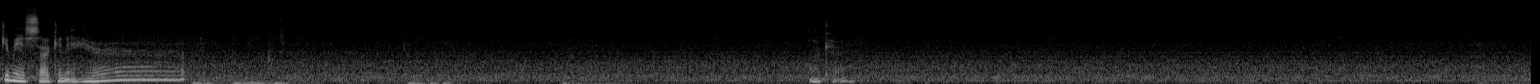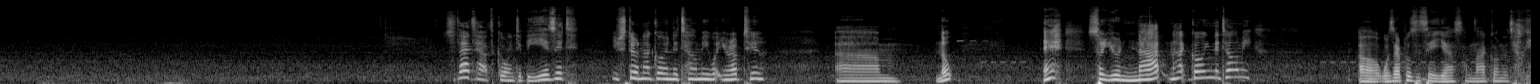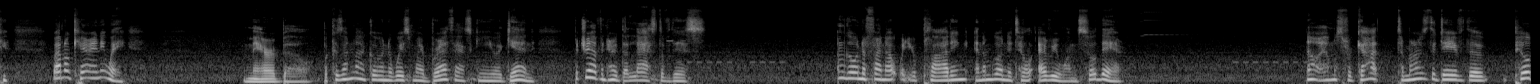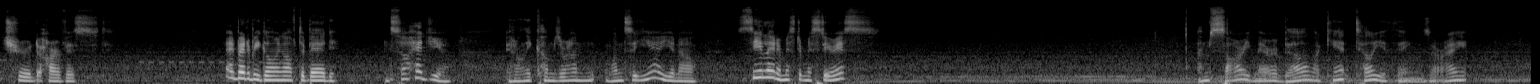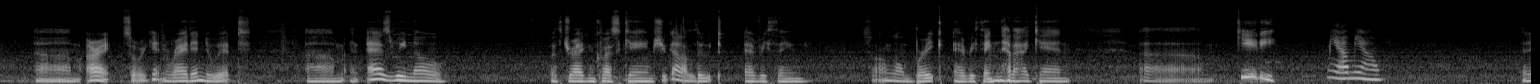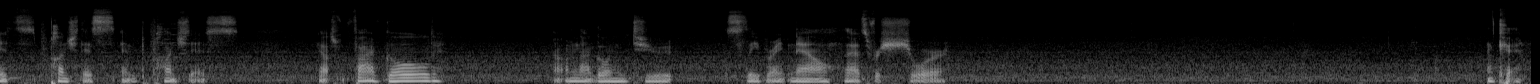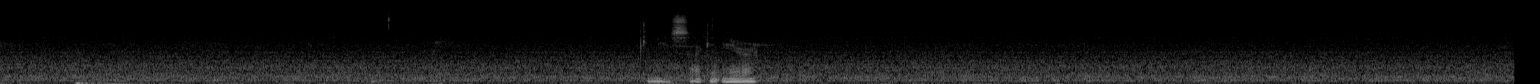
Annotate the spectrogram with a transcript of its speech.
Give me a second here. Okay. So that's how it's going to be, is it? You're still not going to tell me what you're up to? Um, nope. Eh? So you're not not going to tell me? Oh, was I supposed to say yes? I'm not going to tell you. But I don't care anyway. Maribel, because I'm not going to waste my breath asking you again, but you haven't heard the last of this. I'm going to find out what you're plotting, and I'm going to tell everyone, so there. No, I almost forgot. Tomorrow's the day of the pilchard harvest. I'd better be going off to bed. And so had you. It only comes around once a year, you know. See you later, Mr. Mysterious. I'm sorry, Maribel. I can't tell you things, alright? Um, alright, so we're getting right into it. Um, and as we know with Dragon Quest games, you gotta loot everything. So I'm gonna break everything that I can. Um, kitty! Meow meow. Let's punch this and punch this. Got five gold. I'm not going to sleep right now, that's for sure. Okay. Give me a second here.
